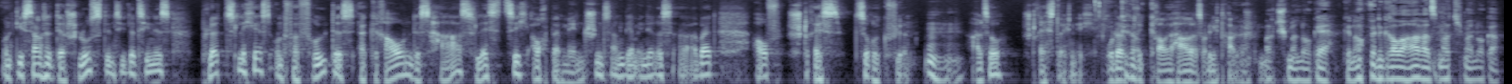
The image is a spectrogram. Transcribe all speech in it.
Und die sagen so, der Schluss, den sie da ziehen, ist, plötzliches und verfrühtes Ergrauen des Haars lässt sich auch bei Menschen, sagen die am Ende ihrer Arbeit, auf Stress zurückführen. Mhm. Also stresst euch nicht. Oder genau. kriegt graue Haare, ist auch nicht tragisch. Macht dich mal locker. Genau, wenn du graue Haare hast, macht dich mal locker.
